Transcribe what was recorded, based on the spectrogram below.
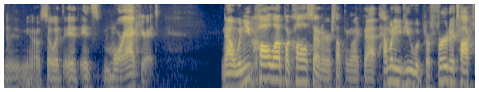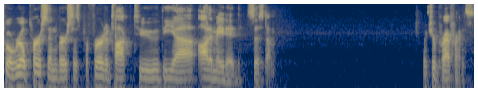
you know so it, it, it's more accurate now, when you call up a call center or something like that, how many of you would prefer to talk to a real person versus prefer to talk to the uh, automated system? What's your preference?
